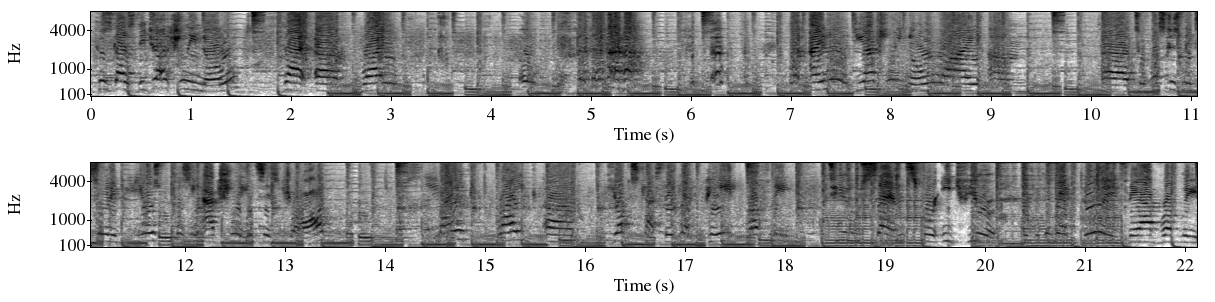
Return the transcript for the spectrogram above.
Because guys, did you actually know that um, why? Oh. I know. Do you actually know why um, uh, Tobuscus makes so many videos? Because he actually it's his job. Like like um, they get paid roughly two cents for each viewer. Like because they have billions, they have roughly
